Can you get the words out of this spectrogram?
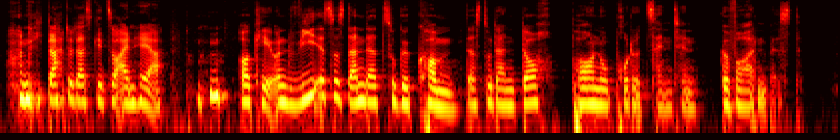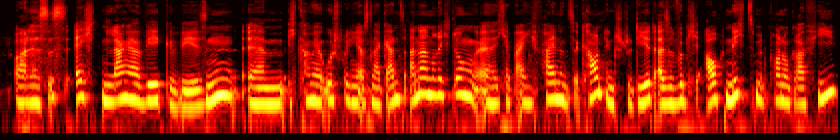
Und ich dachte, das geht so einher. Okay, und wie ist es dann dazu gekommen, dass du dann doch Pornoproduzentin geworden bist? Oh, das ist echt ein langer Weg gewesen. Ähm, ich komme ja ursprünglich aus einer ganz anderen Richtung. Äh, ich habe eigentlich Finance Accounting studiert, also wirklich auch nichts mit Pornografie.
